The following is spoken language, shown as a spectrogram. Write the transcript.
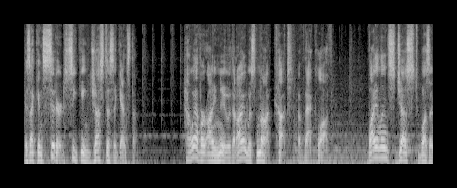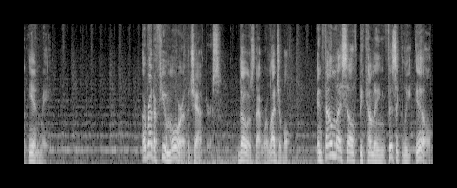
as I considered seeking justice against them. However, I knew that I was not cut of that cloth. Violence just wasn't in me. I read a few more of the chapters, those that were legible, and found myself becoming physically ill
